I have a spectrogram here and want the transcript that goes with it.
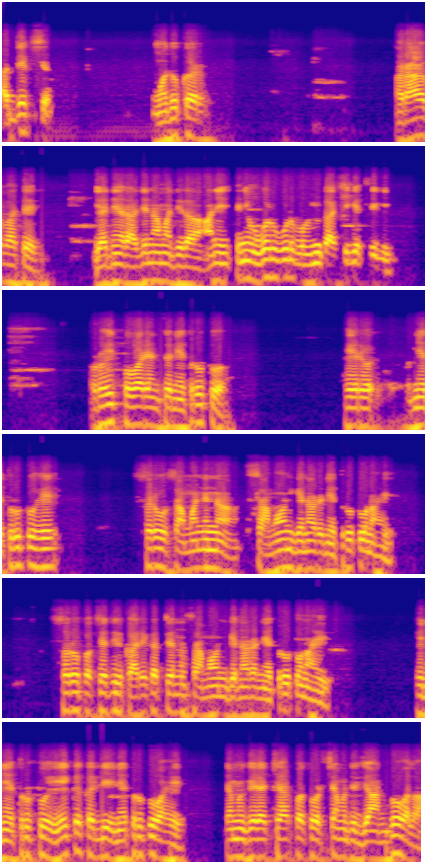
अध्यक्ष मधुकर राळ भाते यांनी राजीनामा दिला आणि त्यांनी उघड उघड भूमिका अशी घेतली की रोहित पवार यांचं नेतृत्व हे नेतृत्व हे सर्वसामान्यांना सामावून घेणारं नेतृत्व नाही. सर्व पक्षातील कार्यकर्त्यांना सामावून घेणारं नेतृत्व नाही. हे नेतृत्व एककल्ली नेतृत्व आहे. त्यामुळे गेल्या चार पाच वर्षामध्ये जे अनुभव आला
